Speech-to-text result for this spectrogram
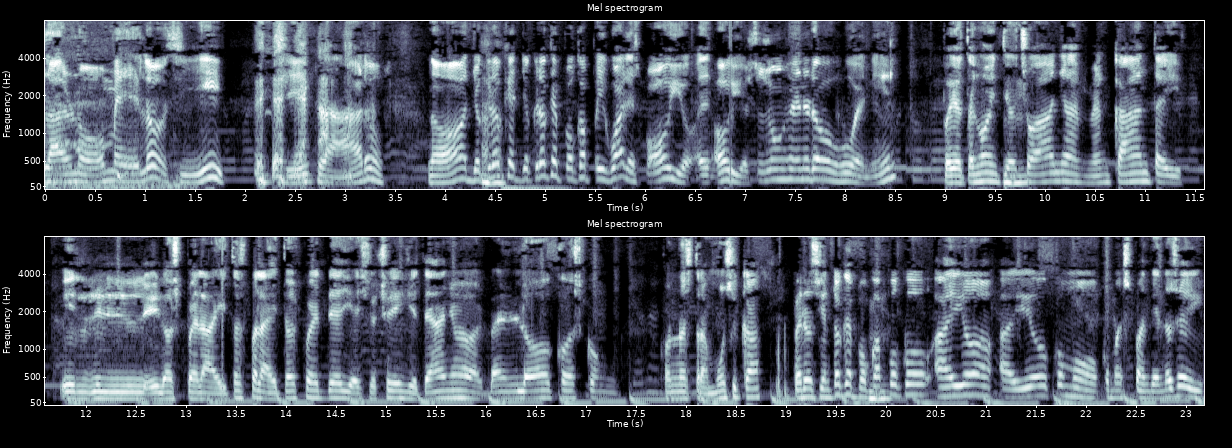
Claro, no, Melo, sí. Sí, claro. No, yo creo que yo creo que poco igual es obvio, es obvio, esto es un género juvenil. Pues yo tengo 28 años, a mí me encanta y, y, y los peladitos, peladitos pues de 18, 17 años me vuelven locos con, con nuestra música, pero siento que poco a poco ha ido, ha ido como, como expandiéndose y,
